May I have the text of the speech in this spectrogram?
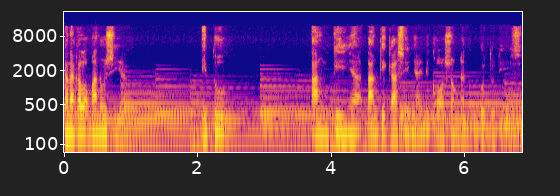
Karena kalau manusia itu tangkinya, tangki kasihnya ini kosong dan butuh diisi.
